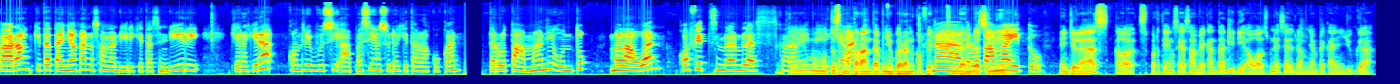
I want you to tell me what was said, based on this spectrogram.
sekarang kita tanyakan sama diri kita sendiri kira-kira kontribusi apa sih yang sudah kita lakukan terutama nih untuk melawan COVID-19 sekarang Oke, ini memutus ya mata kan? rantai penyebaran COVID-19 Nah, ini terutama ya. itu. Yang jelas, kalau seperti yang saya sampaikan tadi di awal sebenarnya saya sudah menyampaikannya juga.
